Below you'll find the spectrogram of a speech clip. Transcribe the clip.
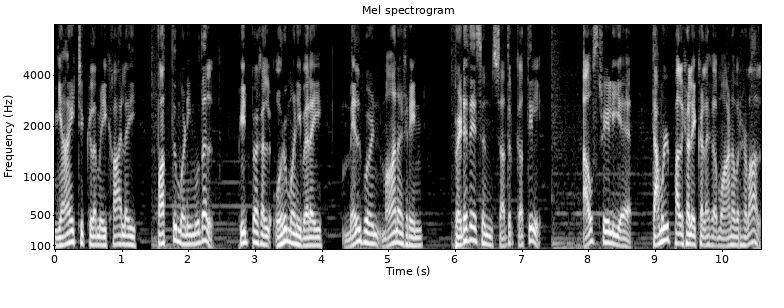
ஞாயிற்றுக்கிழமை காலை பத்து மணி முதல் பிற்பகல் ஒரு மணி வரை மெல்பர்ன் மாநகரின் பெடதேசன் சதுர்க்கத்தில் ஆஸ்திரேலிய தமிழ் பல்கலைக்கழக மாணவர்களால்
